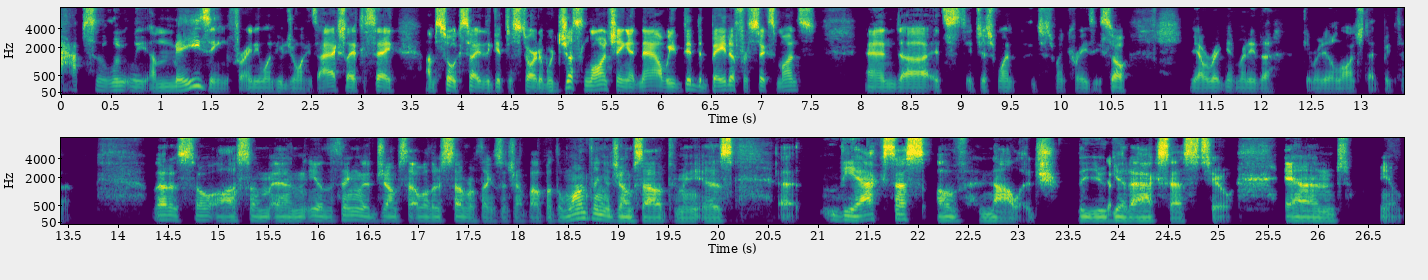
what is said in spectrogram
absolutely amazing for anyone who joins. I actually have to say, I'm so excited to get this started. We're just launching it now. We did the beta for six months, and uh, it's it just went it just went crazy. So, yeah, we're getting ready to get ready to launch that big time. That is so awesome. And, you know, the thing that jumps out, well, there's several things that jump out, but the one thing that jumps out to me is uh, the access of knowledge that you Yep. get access to and you know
